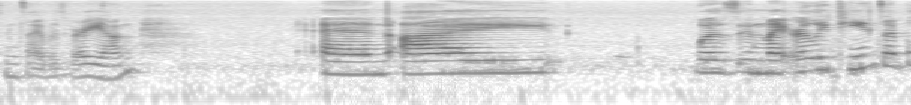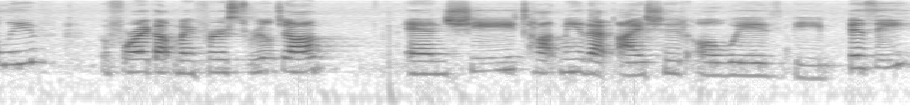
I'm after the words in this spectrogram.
since I was very young and I was in my early teens I believe before I got my first real job and she taught me that I should always be busy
